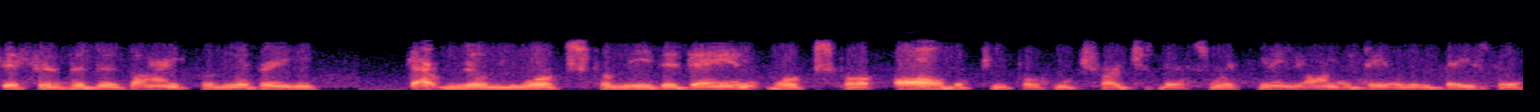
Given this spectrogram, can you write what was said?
This is a design for living that really works for me today, and it works for all the people who trudge this with me on a daily basis.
